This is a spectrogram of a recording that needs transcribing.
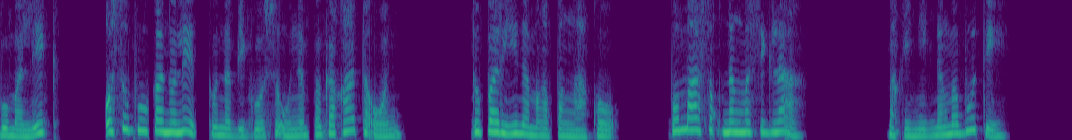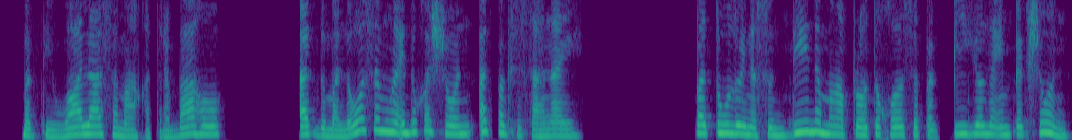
bumalik o subukan ulit kung nabigo sa unang pagkakataon. Tuparin ang mga pangako. Pumasok ng masigla. Makinig ng mabuti. Magtiwala sa mga katrabaho at dumalo sa mga edukasyon at pagsasanay. Patuloy na sundin ang mga protocol sa pagpigil ng impeksyon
